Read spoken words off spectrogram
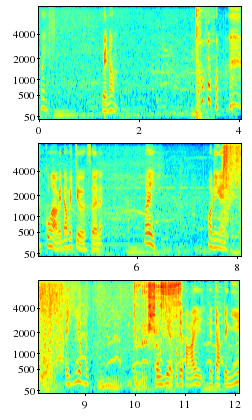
เฮ้ยเวนนัมกูหาเวนนัมไม่เจอสวยแหละเฮ้ยเอานี่ไงไอ้เหี้ยมึงโอ้เหี้ยกูจะตายอย่าจับอย่างนี้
